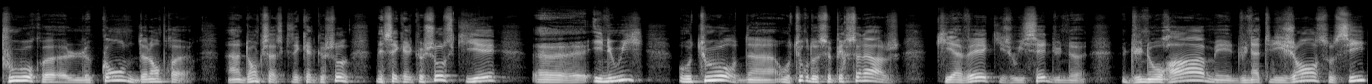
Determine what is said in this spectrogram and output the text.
pour euh, le compte de l'empereur. Hein, donc ça c'est quelque chose, mais c'est quelque chose qui est euh, inouï autour d'un autour de ce personnage qui avait, qui jouissait d'une d'une aura, mais d'une intelligence aussi,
